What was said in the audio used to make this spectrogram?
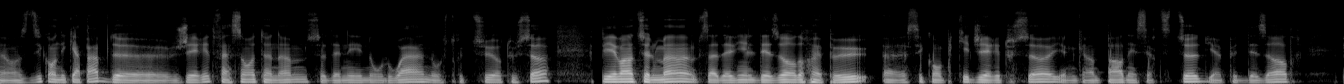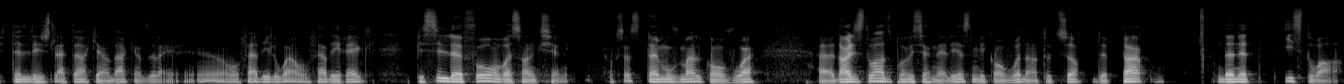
on, se dit qu'on est capable de gérer de façon autonome, se donner nos lois, nos structures, tout ça. Puis éventuellement, ça devient le désordre un peu. Euh, c'est compliqué de gérer tout ça. Il y a une grande part d'incertitude, il y a un peu de désordre. Puis le législateur qui embarque en disant ben, on va faire des lois, on va faire des règles. Puis s'il le faut, on va sanctionner. Donc ça, c'est un mouvement qu'on voit euh, dans l'histoire du professionnalisme et qu'on voit dans toutes sortes de pans de notre histoire.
